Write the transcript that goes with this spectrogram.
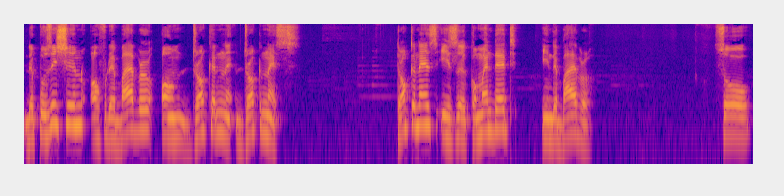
the position of the Bible on drunken, drunkenness. Drunkenness is uh, commanded in the Bible. So,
